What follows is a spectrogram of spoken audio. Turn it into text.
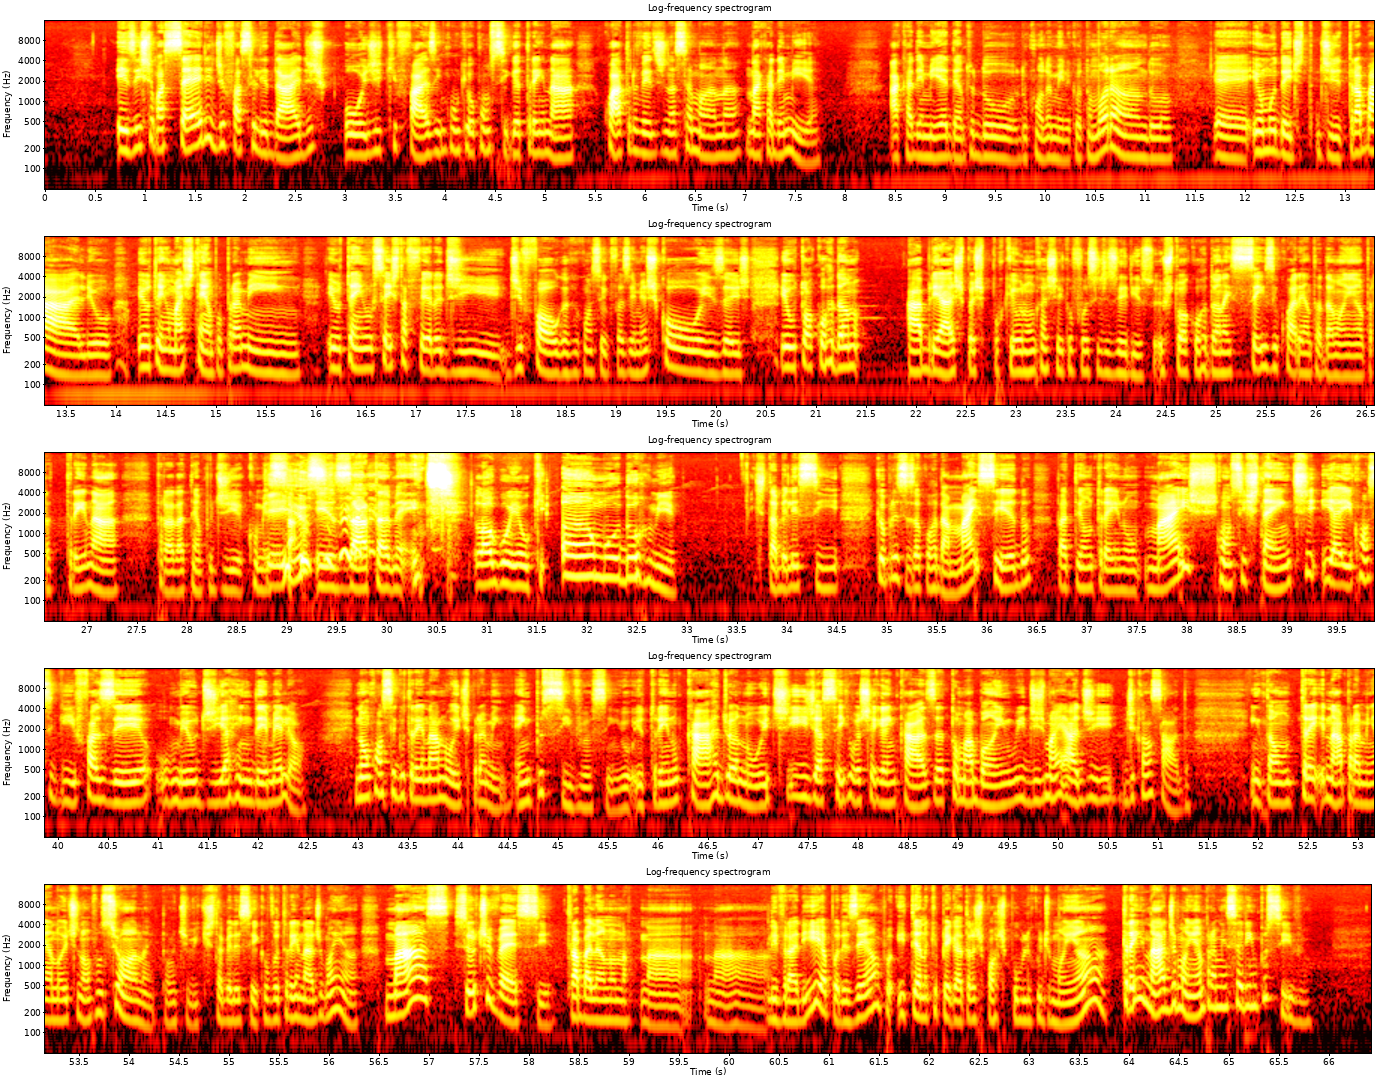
existe uma série de facilidades hoje que fazem com que eu consiga treinar quatro vezes na semana na academia. A academia é dentro do, do condomínio que eu tô morando. É, eu mudei de, de, trabalho, eu tenho mais tempo para mim, eu tenho sexta-feira de, de folga que eu consigo fazer minhas coisas, eu tô acordando, abre aspas, porque eu nunca achei que eu fosse dizer isso, eu estou acordando às 6h40 da manhã para treinar, para dar tempo de começar. Que isso? Exatamente. Logo eu que amo dormir estabeleci que eu preciso acordar mais cedo para ter um treino mais consistente e aí conseguir fazer o meu dia render melhor. Não consigo treinar à noite para mim. É impossível, assim. Eu, eu, treino cardio à noite e já sei que eu vou chegar em casa, tomar banho e desmaiar de, de cansada. Então, treinar para mim à noite não funciona. Então, eu tive que estabelecer que eu vou treinar de manhã. Mas, se eu tivesse trabalhando na, na, na livraria, por exemplo, e tendo que pegar transporte público de manhã, treinar de manhã para mim seria impossível.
